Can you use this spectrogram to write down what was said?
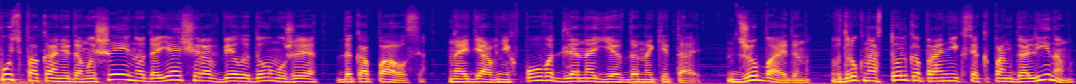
Пусть пока не до мышей, но до ящеров Белый дом уже докопался, найдя в них повод для наезда на Китай. Джо Байден вдруг настолько проникся к панголинам,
